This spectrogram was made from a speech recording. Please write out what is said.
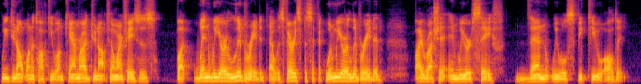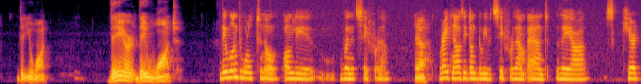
"We do not want to talk to you on camera. Do not film our faces." But when we are liberated, that was very specific. When we are liberated by Russia and we are safe, then we will speak to you all that that you want. They are. They want. They want the world to know only when it's safe for them. Yeah. Right now, they don't believe it's safe for them, and they are scared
